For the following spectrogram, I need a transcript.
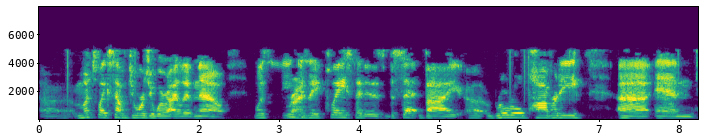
uh, much like South Georgia, where I live now, was right. is a place that is beset by uh, rural poverty uh, and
